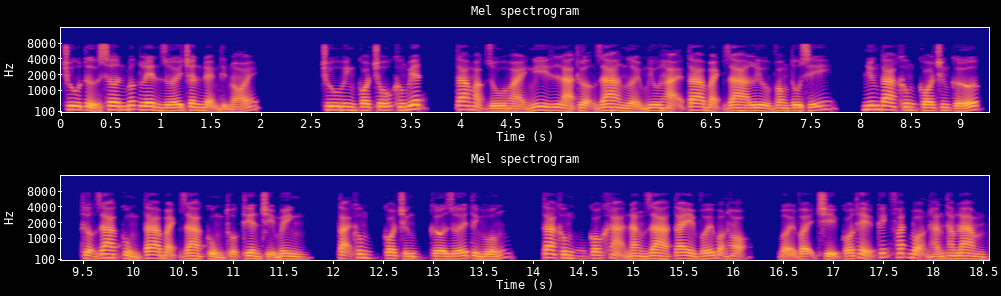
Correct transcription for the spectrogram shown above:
Chu Tử Sơn bước lên dưới chân đệm thì nói. Chu Minh có chỗ không biết, ta mặc dù hoài nghi là thượng gia người mưu hại ta bạch gia lưu vong tu sĩ, nhưng ta không có chứng cứ, thượng gia cùng ta bạch gia cùng thuộc thiên chỉ minh, tại không có chứng cứ dưới tình huống, ta không có khả năng ra tay với bọn họ, bởi vậy chỉ có thể kích phát bọn hắn tham lam,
